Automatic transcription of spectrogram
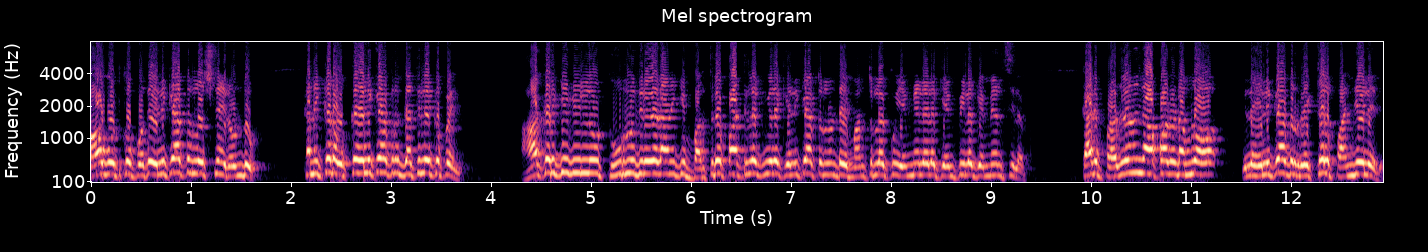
వాగు కొట్టుకోపోతే హెలికాప్టర్లు వచ్చినాయి రెండు. కానీ ఇక్కడ ఒక్క హెలికాప్టర్ గతి లేకపోయింది. ఆఖరికి వీళ్ళు టూర్లు తిరగడానికి బర్త్డే పార్టీలకు వీళ్ళకి హెలికాప్టర్లు ఉంటాయి. మంత్రులకు ఎమ్మెల్యేలకు ఎంపీలకు ఎమ్మెల్సీలకు. కానీ ప్రజలను కాపాడడంలో వీళ్ళ హెలికాప్టర్ రెక్కలు పనిచేయలేదు.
